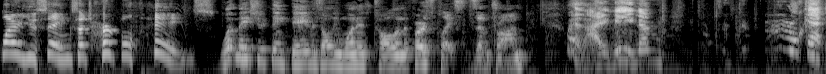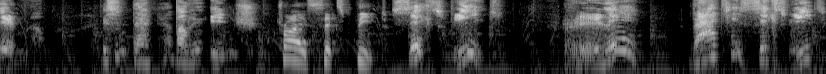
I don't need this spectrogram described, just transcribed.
Why are you saying such hurtful things? What makes you think Dave is only one inch tall in the first place, Zimtron? Well, I mean, um, look at him. Isn't that about an inch? Try six feet. Six feet? Really? That is six feet?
